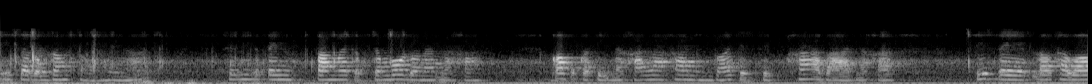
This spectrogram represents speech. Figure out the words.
นี้จะลงทั้งสองเลยนะ เซตนี้จะเป็นปังเนยกับจัมโบ้โดนัทนะคะ ก็ปกตินะคะ ราคา 175 บาทนะคะ พิเศษเราทวอ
